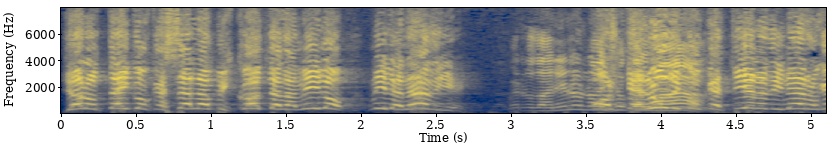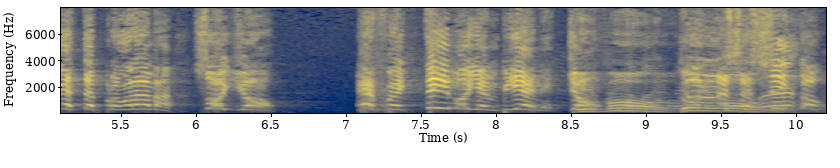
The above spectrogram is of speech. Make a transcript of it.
Yo no tengo que ser la ambiscón de Danilo ni de nadie. Pero Danilo no ha Porque que el lo único que tiene dinero en este programa soy yo. Efectivo y en bienes. Yo. Yo no necesito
